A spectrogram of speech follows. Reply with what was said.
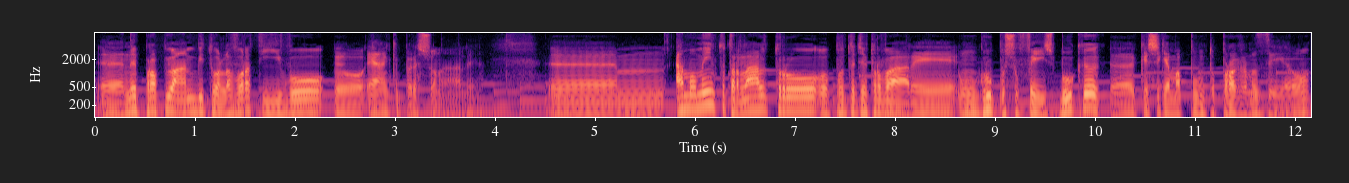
eh, nel proprio ambito lavorativo eh, e anche personale. Eh, al momento, tra l'altro, potete trovare un gruppo su Facebook eh, che si chiama appunto Programma Zero,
